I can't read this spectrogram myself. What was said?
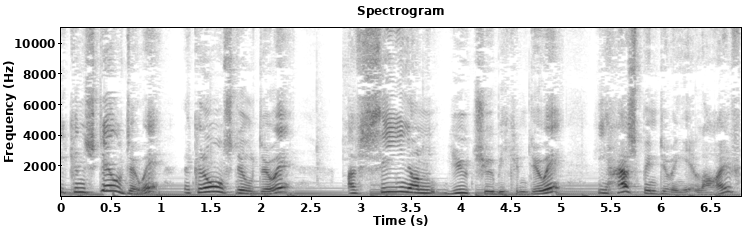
He can still do it. They can all still do it. I've seen on YouTube he can do it. He has been doing it live.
